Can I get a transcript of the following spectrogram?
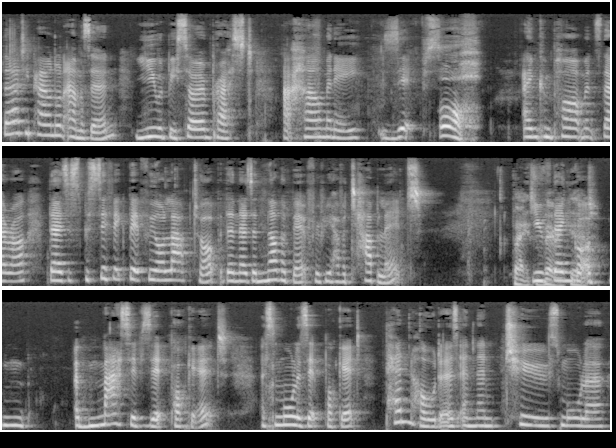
£30 on Amazon. You would be so impressed at how many zips oh, and compartments there are. There's a specific bit for your laptop, but then there's another bit for if you have a tablet. that is You've very then good. got a, a massive zip pocket, a smaller zip pocket, pen holders, and then two smaller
